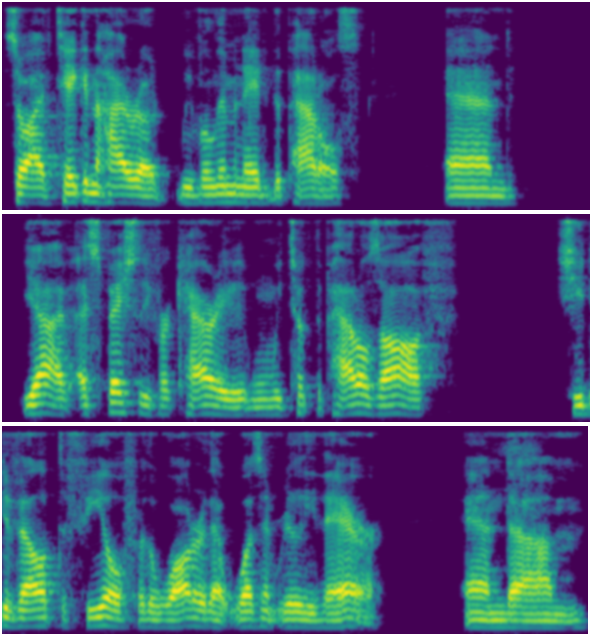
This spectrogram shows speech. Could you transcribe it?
so I've taken the high road. We've eliminated the paddles, and yeah, especially for Carrie, when we took the paddles off, she developed a feel for the water that wasn't really there. And, um,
